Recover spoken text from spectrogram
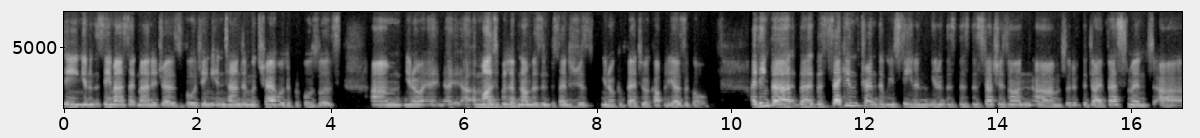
seeing you know, the same asset managers voting in tandem with shareholder proposals um, you know, a, a, multiple of numbers and percentages, you know, compared to a couple of years ago. I think the, the, the second trend that we've seen, and you know, this, this, this touches on um, sort of the divestment uh,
